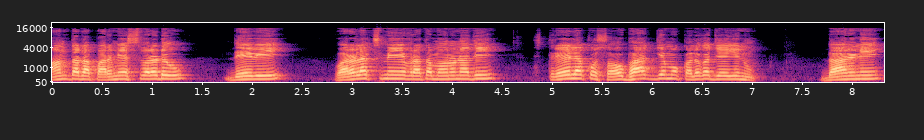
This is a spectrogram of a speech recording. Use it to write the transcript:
అంతటా పరమేశ్వరుడు దేవి వరలక్ష్మి వ్రతమనునది స్త్రీలకు సౌభాగ్యము కలుగజేయును. దానిని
